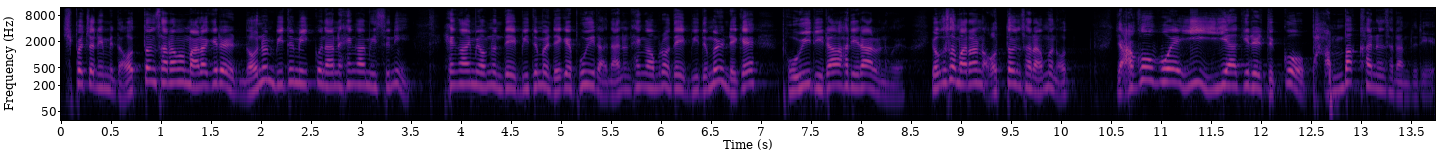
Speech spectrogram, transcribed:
18절입니다. 어떤 사람은 말하기를 너는 믿음이 있고 나는 행함이 있으니 행함이 없는 내 믿음을 내게 보이라. 나는 행함으로 내 믿음을 내게 보이리라 하리라 라는 거예요. 여기서 말하는 어떤 사람은 어- 야고보의 이 이야기를 듣고 반박하는 사람들이에요.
